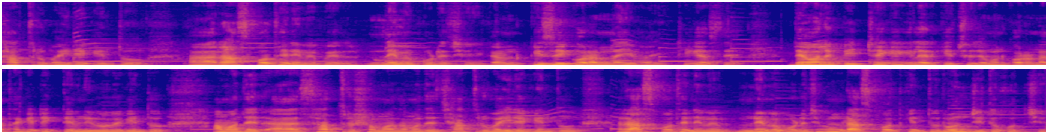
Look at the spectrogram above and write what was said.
ছাত্র ভাইরা কিন্তু রাজপথে নেমে নেমে পড়েছে। কারণ কিছুই করার নাই ভাই, ঠিক আছে? দেওয়ালে পিঠ থেকে গেলে আর কিছু যেমন করা না থাকে, ঠিক তেমনিভাবে কিন্তু আমাদের ছাত্র সমাজ, আমাদের ছাত্র ভাইরা কিন্তু রাজপথে নেমে নেমে পড়েছে এবং রাজপথ কিন্তু রঞ্জিত হচ্ছে।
